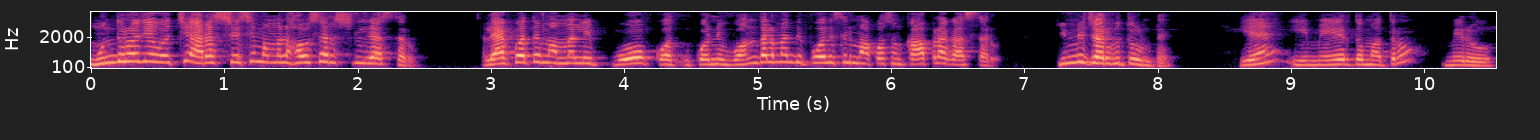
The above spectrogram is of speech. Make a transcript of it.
ముందు రోజే వచ్చి అరెస్ట్ చేసి మమ్మల్ని హౌస్ అరెస్టులు చేస్తారు. లేకపోతే మమ్మల్ని ఓ కొ- కొన్ని వందల మంది పోలీసులు మా కోసం కాపలా కాస్తారు. ఇన్ని జరుగుతూ ఉంటాయి. ఏ? ఈ మేయర్తో మాత్రం మీరు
